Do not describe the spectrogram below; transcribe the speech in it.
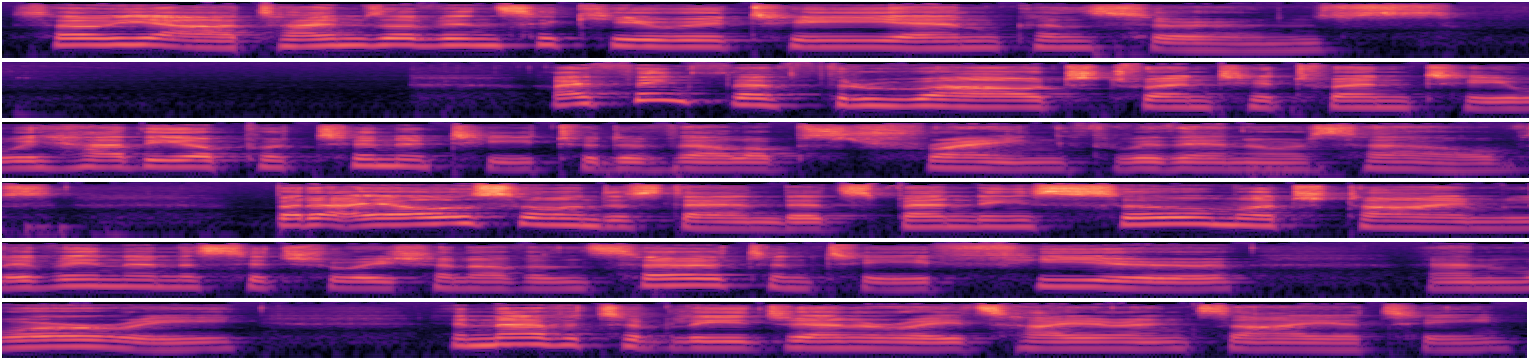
So, yeah, times of insecurity and concerns. I think that throughout 2020 we had the opportunity to develop strength within ourselves. But I also understand that spending so much time living in a situation of uncertainty, fear, and worry inevitably generates higher anxiety.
